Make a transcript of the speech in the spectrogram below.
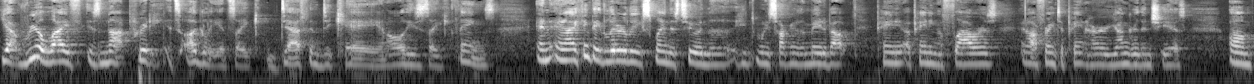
yeah, real life is not pretty. It's ugly. It's like death and decay and all these like things. And and I think they literally explain this too in the he, when he's talking to the maid about painting a painting of flowers and offering to paint her younger than she is. Um,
